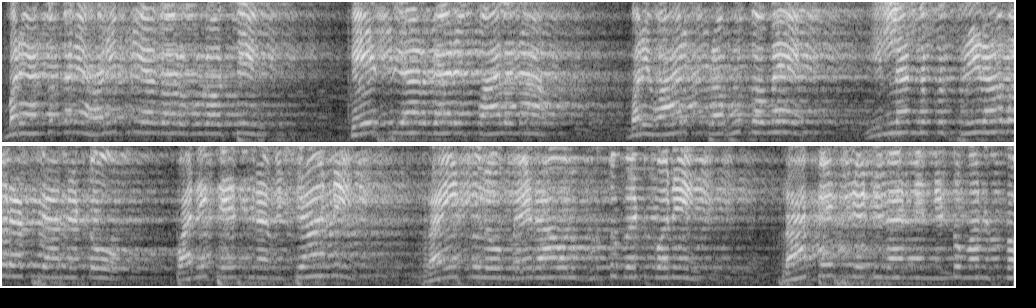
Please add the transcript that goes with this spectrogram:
మరి అందుకని హరిప్రియ గారు కూడా వచ్చి కేసీఆర్ గారి పాలన మరి వారి ప్రభుత్వమే ఇల్లందుకు శ్రీరామ రక్ష అన్నట్టు పని చేసిన విషయాన్ని రైతులు మేధావులు గుర్తు పెట్టుకొని రాకేష్ రెడ్డి గారిని నిండు మనసుతో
